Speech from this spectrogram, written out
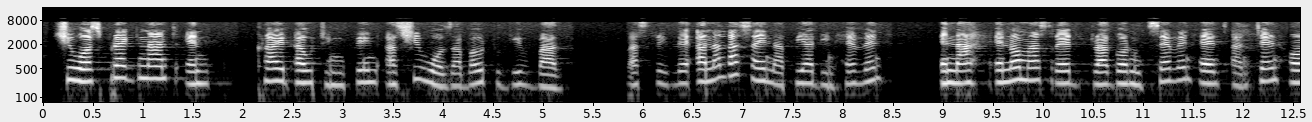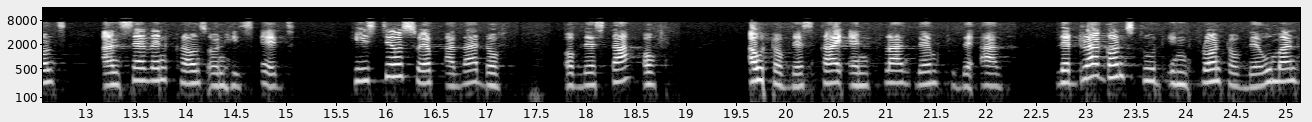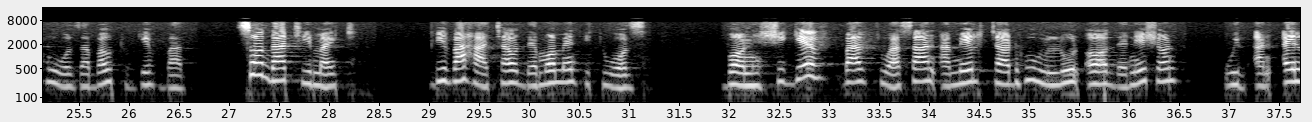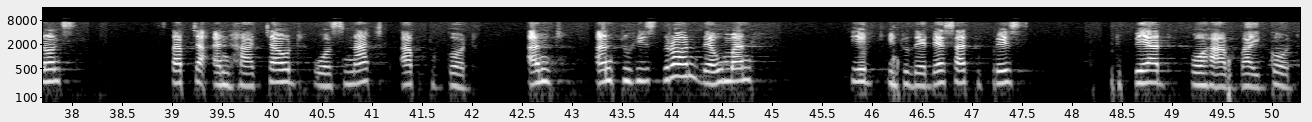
She was pregnant and cried out in pain as she was about to give birth. Verse 3 Then another sign appeared in heaven an enormous red dragon with seven heads and ten horns and seven crowns on his head. He still swept a third of, of the star of, out of the sky and flung them to the earth. The dragon stood in front of the woman who was about to give birth, so that he might deliver her child the moment it was born. She gave birth to a son, a male child, who will rule all the nation with an iron scepter, and her child was snatched up to God. And, and to his throne the woman fled into the desert to place prepared for her by God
